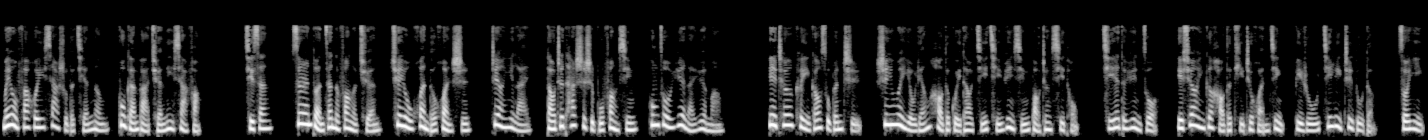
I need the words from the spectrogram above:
没有发挥下属的潜能，不敢把权力下放；其三，虽然短暂的放了权，却又患得患失。这样一来，导致他事事不放心，工作越来越忙。列车可以高速奔驰，是因为有良好的轨道及其运行保证系统。企业的运作也需要一个好的体制环境，比如激励制度等。所以，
